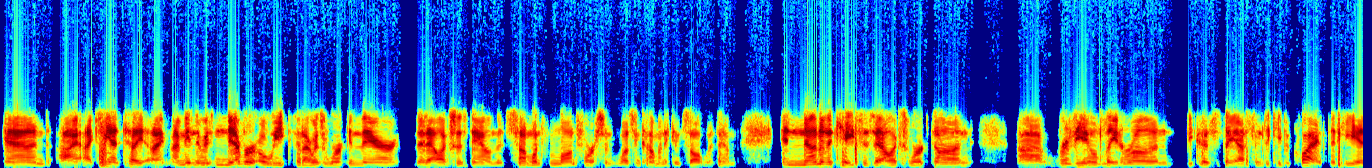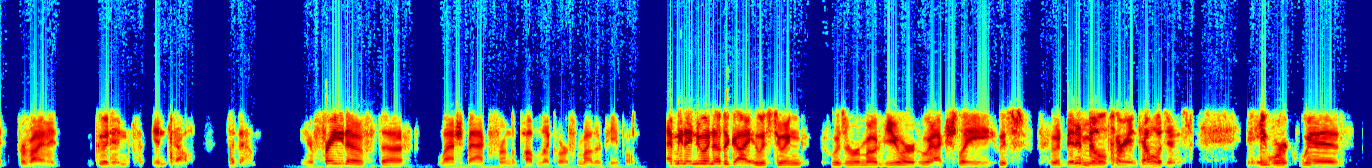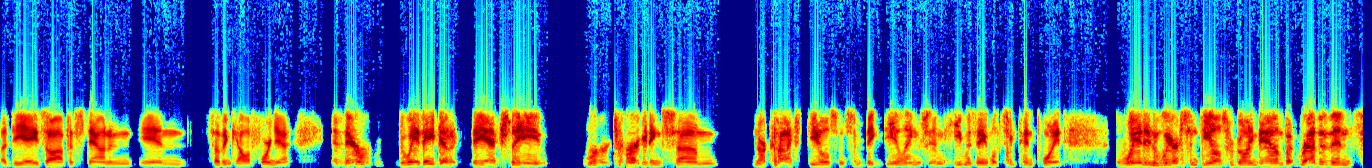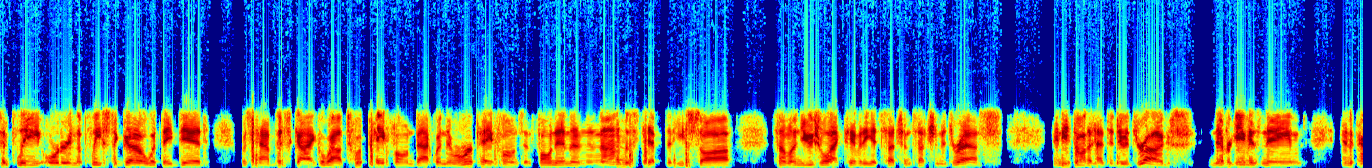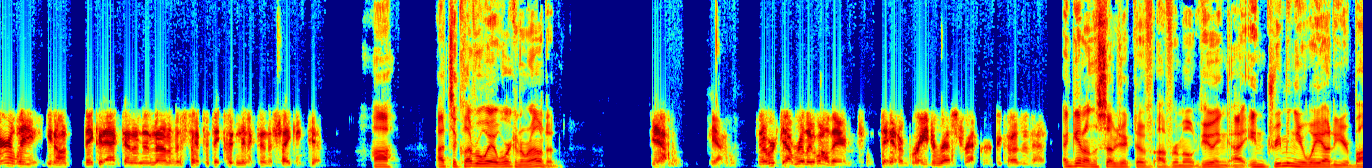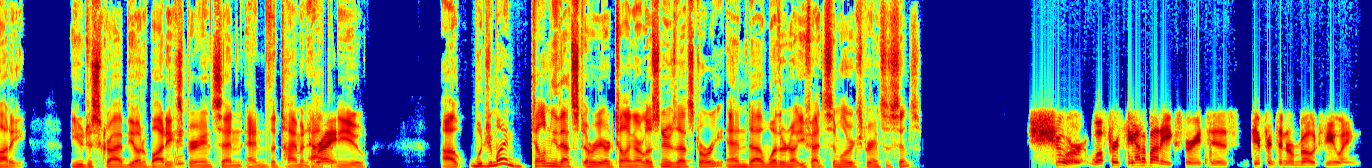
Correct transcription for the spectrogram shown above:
And I, I can't tell you, I, I mean, there was never a week that I was working there that Alex was down, that someone from law enforcement wasn't coming to consult with him. And none of the cases Alex worked on uh, revealed later on, because they asked him to keep it quiet, that he had provided good in, intel to them. You're afraid of the lashback from the public or from other people. I mean, I knew another guy who was doing, who was a remote viewer, who actually, who's, who had been in military intelligence. And he worked with a DA's office down in, in Southern California. And they're, the way they did it, they actually were targeting some narcotics deals and some big dealings. And he was able to pinpoint when and where some deals were going down. But rather than simply ordering the police to go, what they did was have this guy go out to a payphone back when there were payphones and phone in an anonymous tip that he saw some unusual activity at such and such an address. And he thought it had to do with drugs, never gave his name. And apparently, you know, they could act on an anonymous tip, but they couldn't act on a psychic tip. Huh. That's a clever way of working around it. Yeah, yeah. It worked out really well. They, they had a great arrest record because of that. Again, on the subject of, of remote viewing, uh, in dreaming your way out of your body, you described the out of body Mhm. experience and, and the time it happened Right. to you. Uh, would you mind telling me that story or telling our listeners that story and uh, whether or not you've had similar experiences since? Sure. Well, first, the out of body experience is different than remote viewing.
